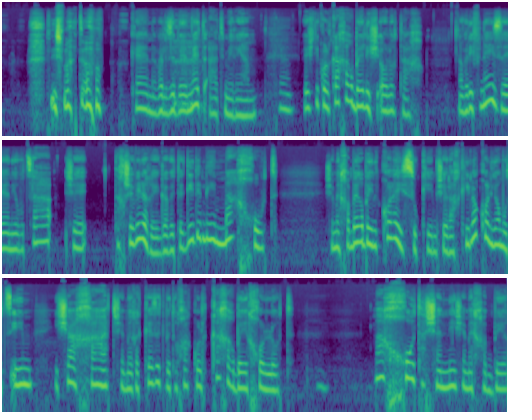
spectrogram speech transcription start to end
נשמע טוב. כן, אבל זה באמת את, מרים. כן. ויש לי כל כך הרבה לשאול אותך. אבל לפני זה, אני רוצה שתחשבי לרגע ותגידי לי מה החוט שמחבר בין כל העיסוקים שלך, כי לא כל יום מוצאים אישה אחת שמרכזת בתוכה כל כך הרבה יכולות. מה החוט השני שמחבר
